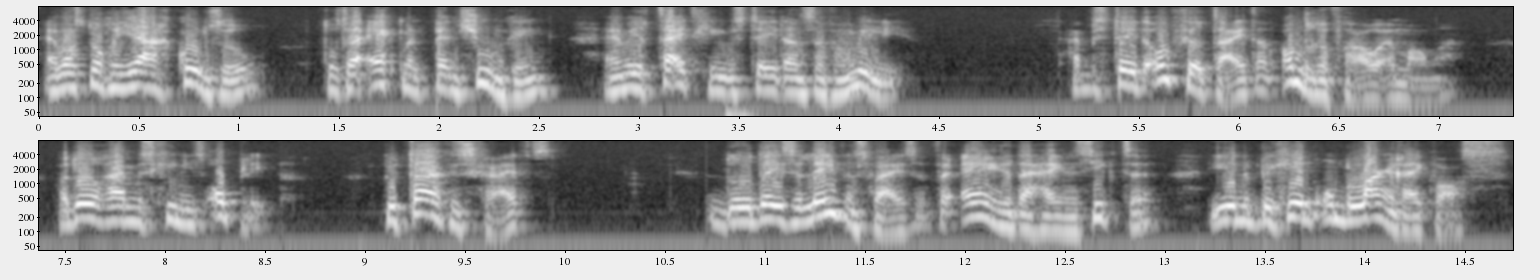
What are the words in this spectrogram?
en was nog een jaar consul tot hij echt met pensioen ging en weer tijd ging besteden aan zijn familie. Hij besteedde ook veel tijd aan andere vrouwen en mannen, waardoor hij misschien iets opliep. Plutarchus schrijft, door deze levenswijze verergerde hij een ziekte die in het begin onbelangrijk was,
